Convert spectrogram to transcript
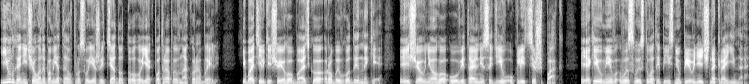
Юнга нічого не пам'ятав про своє життя до того, як потрапив на корабель, хіба тільки що його батько робив годинники, і що в нього у вітальні сидів у клітці шпак, який умів висвистувати пісню Північна країна.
